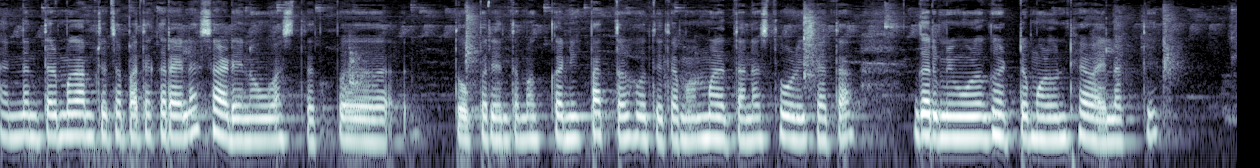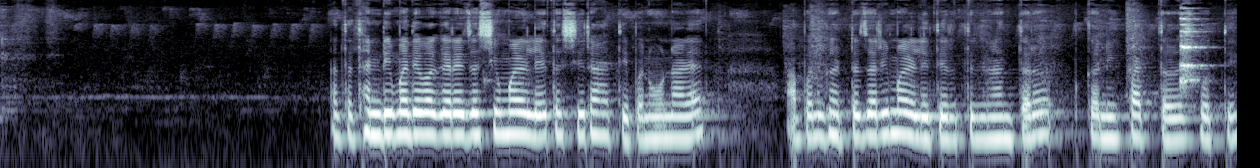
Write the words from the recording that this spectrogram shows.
आणि नंतर मग आमच्या चपात्या करायला साडेनऊ वाजतात. प तोपर्यंत मग कणिक पातळ होते त्यामुळे मळतानाच थोडीशी आता गरमीमुळं घट्ट मळून ठेवायला लागते. आता थंडीमध्ये वगैरे जशी मळले तशी राहते पण उन्हाळ्यात आपण घट्ट जरी मळले तरी तरी नंतर कणिक पातळच होते.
